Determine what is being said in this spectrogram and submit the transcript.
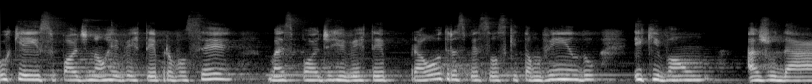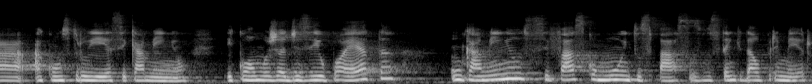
porque isso pode não reverter para você, mas pode reverter para outras pessoas que estão vindo e que vão ajudar a construir esse caminho. E como já dizia o poeta, um caminho se faz com muitos passos, você tem que dar o primeiro.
